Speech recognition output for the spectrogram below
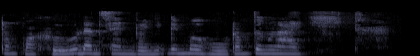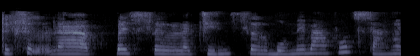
trong quá khứ đan xen với những cái mơ hồ trong tương lai. Thực sự là bây giờ là 9 giờ 43 phút sáng ngày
